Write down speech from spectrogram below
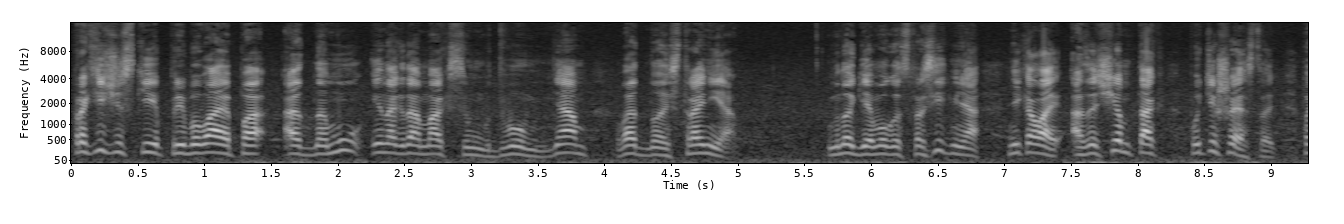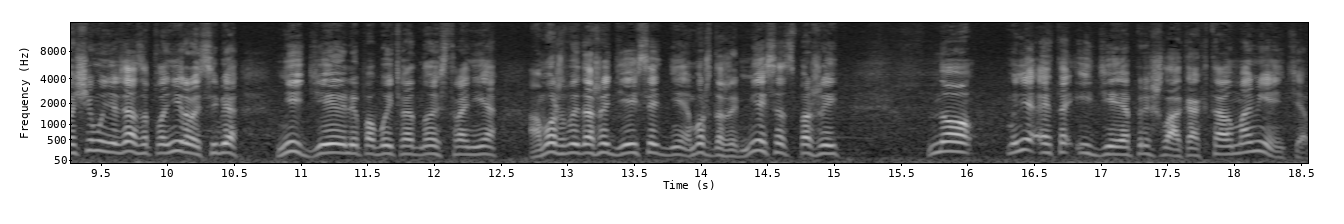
практически пребывая по одному, иногда максимум двум дням в одной стране. Многие могут спросить меня, Николай, а зачем так путешествовать? Почему нельзя запланировать себе неделю побыть в одной стране, а может быть даже 10 дней, а может даже месяц пожить? Но мне эта идея пришла как-то в моменте.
